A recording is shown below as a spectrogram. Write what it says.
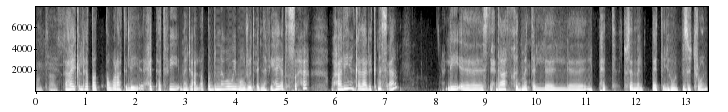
ممتاز. فهاي كلها التطورات اللي حدثت في مجال الطب النووي موجود عندنا في هيئة الصحة. وحاليا كذلك نسعى لاستحداث خدمة ال- ال- البت تسمى البت اللي هو البزوترون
